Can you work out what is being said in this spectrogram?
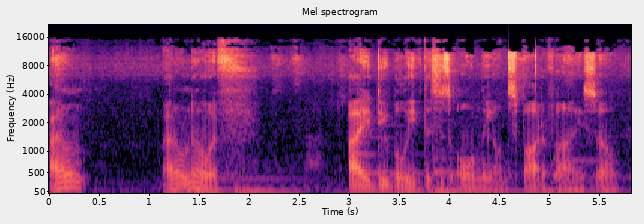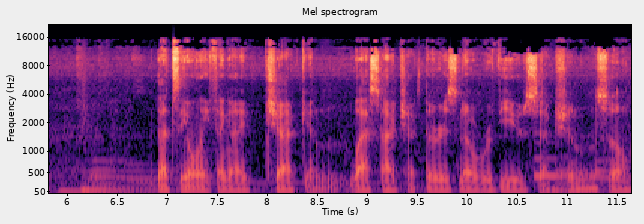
I don't, I don't know if I do believe this is only on Spotify, so that's the only thing I check, and last I checked, there is no reviews section, so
